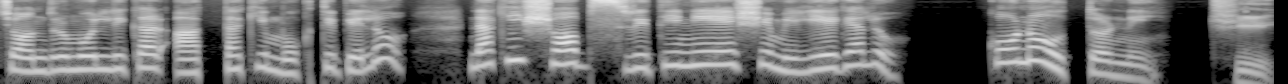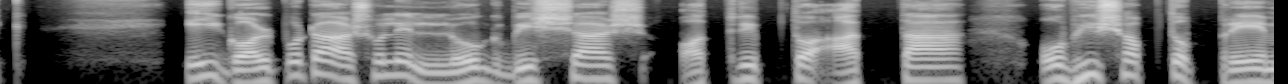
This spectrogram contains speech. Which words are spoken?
চন্দ্রমল্লিকার আত্মা কি মুক্তি পেল? নাকি সব স্মৃতি নিয়ে এসে মিলিয়ে গেল? কোনো উত্তর নেই। ঠিক। এই গল্পটা আসলে লোকবিশ্বাস অতৃপ্ত আত্মা অভিশপ্ত প্রেম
